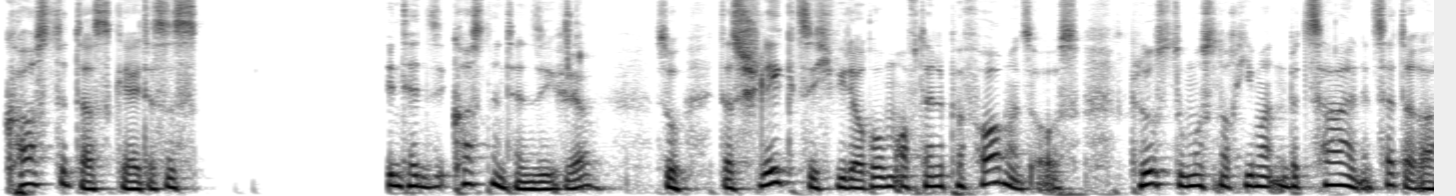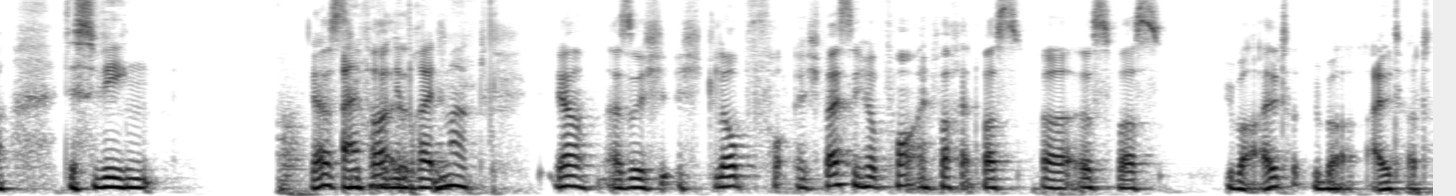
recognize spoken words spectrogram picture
kostet das Geld. Das ist intensiv, kostenintensiv. Ja. So, das schlägt sich wiederum auf deine Performance aus. Plus, du musst noch jemanden bezahlen, etc. Deswegen Ja, einfach in den breiten Markt. Ja, also ich, ich glaube, ich weiß nicht, ob Fonds einfach etwas äh, ist, was überaltert, überaltert.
